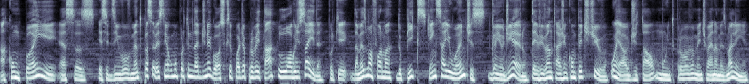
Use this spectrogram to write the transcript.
Acompanhe essas, esse desenvolvimento para saber se tem alguma oportunidade de negócio que você pode aproveitar logo de saída. Porque, da mesma forma do Pix, quem saiu antes ganhou dinheiro, teve vantagem competitiva. O real digital, muito provavelmente, vai na mesma linha.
